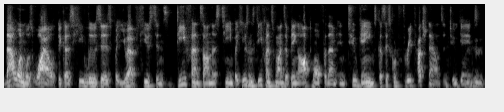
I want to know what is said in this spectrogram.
that one was wild because he loses, but you have Houston's defense on this team. But Houston's defense winds up being optimal for them in two games because they scored three touchdowns in two games. Mhm.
